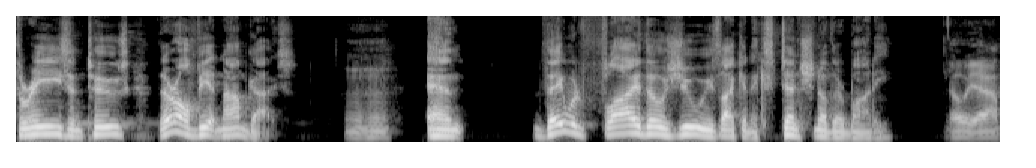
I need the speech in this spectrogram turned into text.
threes and twos they're all vietnam guys. Hmm and they would fly those ues like an extension of their body. Oh yeah.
